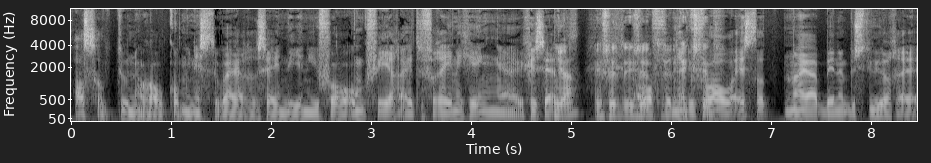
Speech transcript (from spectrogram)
Als er toen nogal communisten waren, zijn die in ieder geval ongeveer uit de vereniging uh, gezet. Ja, is het, is of in ieder geval is dat, nou ja, binnen bestuur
